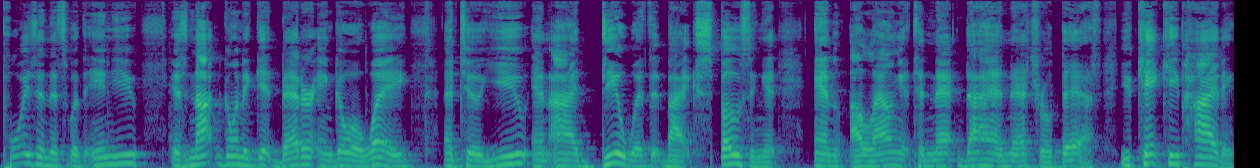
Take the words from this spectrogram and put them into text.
poison that's within you is not going to get better and go away until you and I deal with it by exposing it and allowing it to nat- die a natural death. You can't keep hiding.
